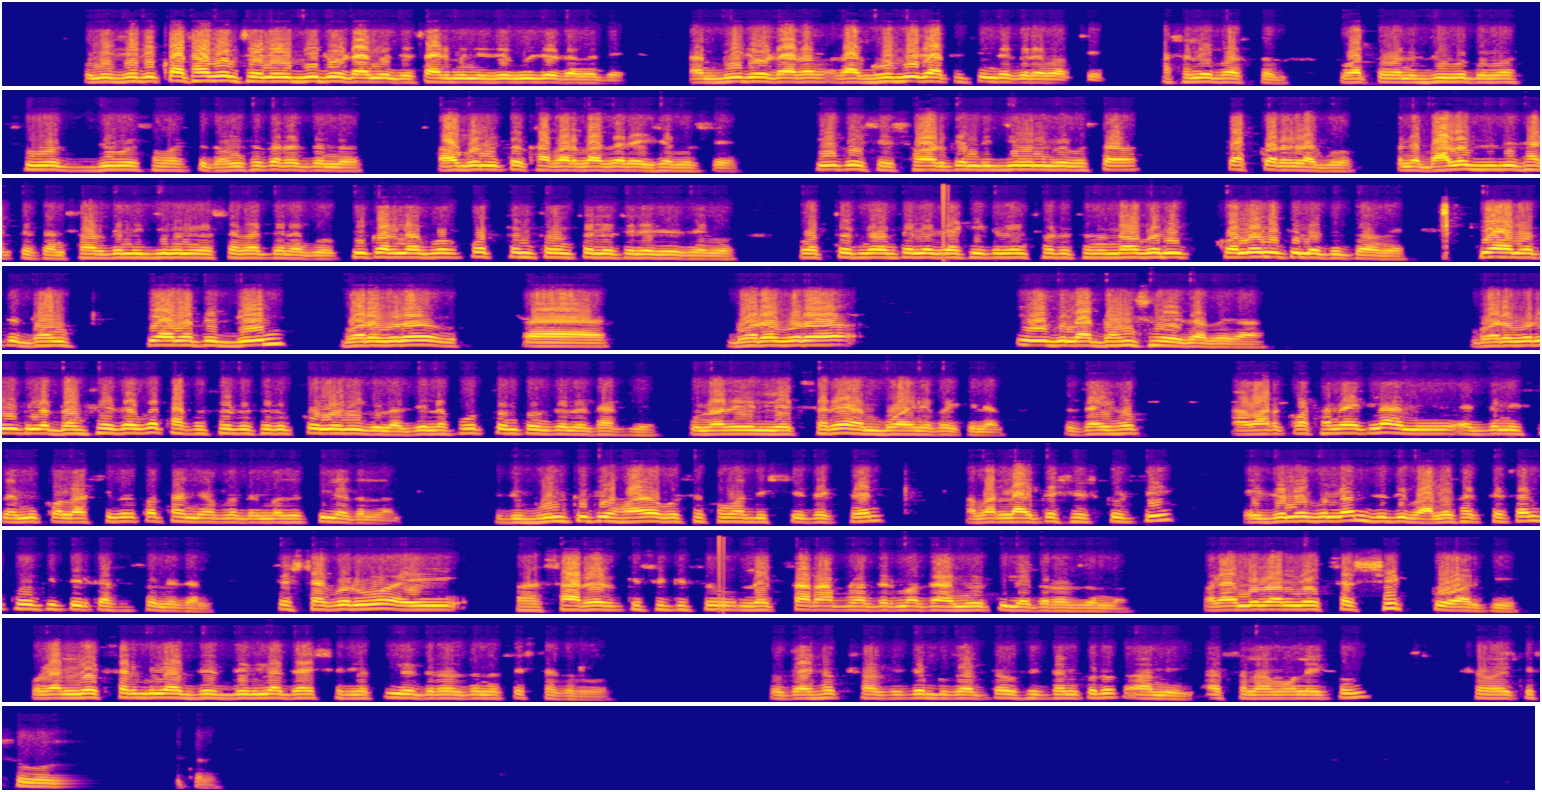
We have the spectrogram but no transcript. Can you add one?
উনি যদি কথা বলছেন, এই ভিডিওটার মধ্যে চার মিনিটের ভিডিওটার মধ্যে আমি ভিডিওটা গভীর রাতে চিন্তা করে ভাবছি আসলে বাস্তব। বর্তমানে যুব- যুব সমাজকে ধ্বংস করার জন্য অগণিত খাবার বাজারে এসে বসে। কি করছে? শহর কেন্দ্রিক জীবন ব্যবস্থা ত্যাগ করা লাগবো মানে ভালো যদি থাকতে চান কেন্দ্রিক জীবন বাদতে লাগবো কি করে লাগবো প্রত্যন্ত অঞ্চলে চলে যেতে যাব প্রত্যন্ত অঞ্চলে যা কি করলেন ছোট ছোট নগরী কলোনি তুলে দিতে হবে। কিয়ামতের ধ্বংস, কিয়ামতের দিন বড় বড়, আহ, বড় বড় ইগুলা ধ্বংস হয়ে যাবে গা। বড় বড় ইগুলা ধ্বংস হয়ে যাবে থাকবে ছোট ছোট কলোনি গুলা যেগুলো প্রত্যন্ত অঞ্চলে থাকবে। ওনার এই লেকচারে আমি বয়ানে পাইছিলাম। তো যাই হোক, আমার কথা না এগুলা আমি একজন ইসলামিক স্কলারশিপের কথা আমি আপনাদের মাঝে তুলে ধরলাম। যদি ভুল ত্রুটি হয়, অবশ্যই ক্ষমা দৃষ্টি দেখবেন। আমার লাইফটা শেষ করছি। এই জন্য বললাম, যদি ভালো থাকতে চান, প্রকৃতির কাছে চলে যান। চেষ্টা করব এই স্যারের কিছু কিছু লেকচার আপনাদের মাঝে আমিও তুলে ধরার জন্য। মানে আমি ওনার লেকচার শিখব আর কি। ওনার লেকচারগুলো যেগুলো দেয় সেগুলো তুলে ধরার জন্য চেষ্টা করব। তো যাই হোক, সবাইকে বুঝাতে উচিত করুক। আমিন। আসসালামু আলাইকুম। সবাইকে শুভ।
